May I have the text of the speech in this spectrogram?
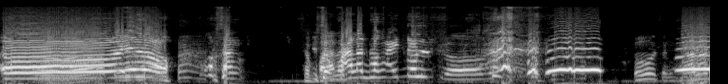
Oh! Ayun o! Isang isang palad mga idol! Oh, isang balat.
